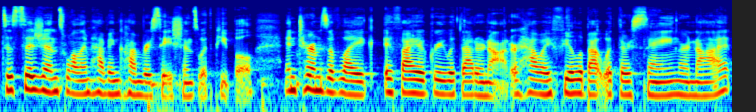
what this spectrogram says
decisions while I'm having conversations with people in terms of like if I agree with that or not or how I feel about what they're saying or not.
